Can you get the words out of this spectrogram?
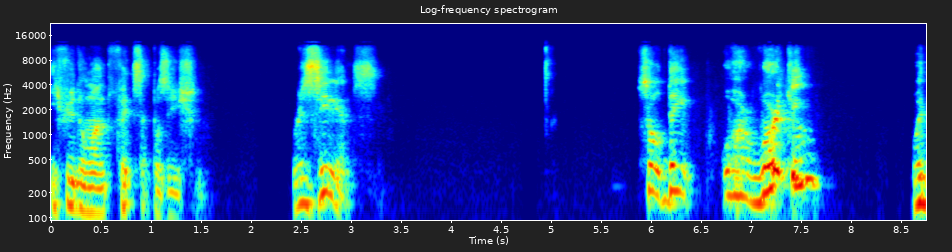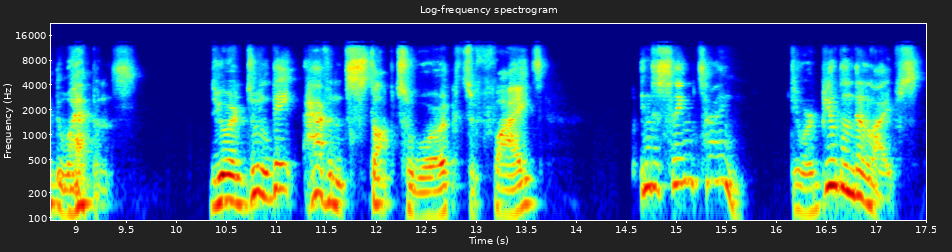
If you don't want face position. resilience. So they were working with the weapons. They were doing, they haven't stopped to work, to fight. In the same time, they were building their lives.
